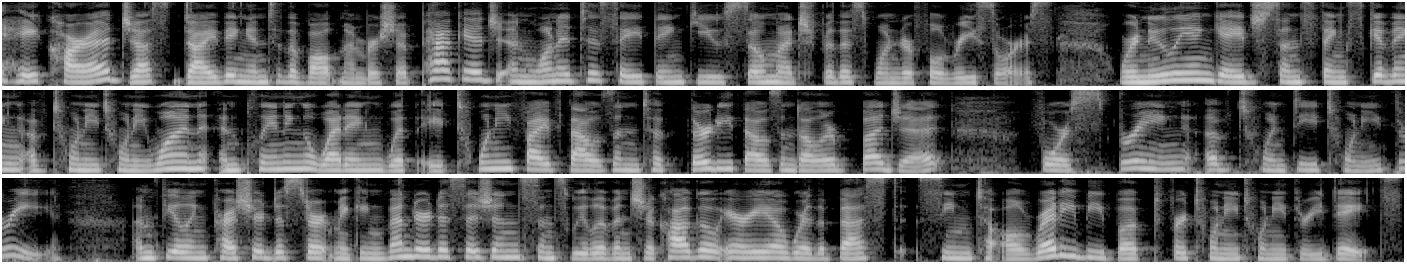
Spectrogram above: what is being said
Hey, Cara, just diving into the Vault membership package and wanted to say thank you so much for this wonderful resource. We're newly engaged since Thanksgiving of 2021 and planning a wedding with a 25,000 to $30,000 budget for spring of 2023. I'm feeling pressured to start making vendor decisions since we live in Chicago area where the best seem to already be booked for 2023 dates.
